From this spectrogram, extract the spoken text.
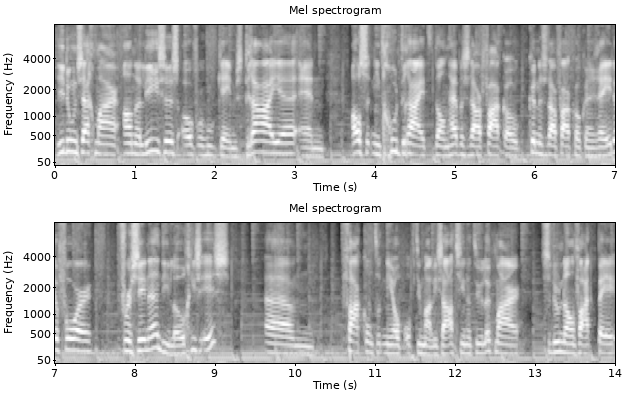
Die doen zeg maar analyses over hoe games draaien. En als het niet goed draait, dan hebben ze daar vaak ook, kunnen ze daar vaak ook een reden voor verzinnen die logisch is. Ehm, vaak komt het neer op optimalisatie natuurlijk. Maar ze doen dan vaak P-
